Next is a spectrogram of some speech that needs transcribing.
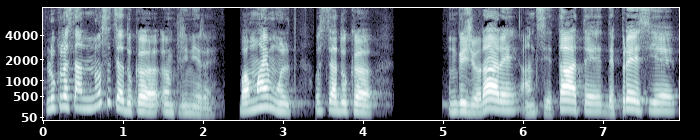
lucrurile astea nu o să-ți aducă împlinire. Ba mai mult, o să-ți aducă îngrijorare, anxietate, depresie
